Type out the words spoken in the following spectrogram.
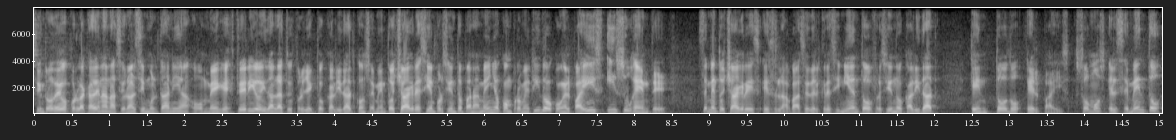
Sin rodeos por la cadena nacional simultánea Omega Estéreo y dale a tus proyectos calidad con Cemento Chagres, 100% panameño comprometido con el país y su gente. Cemento Chagres es la base del crecimiento, ofreciendo calidad en todo el país. Somos el cemento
